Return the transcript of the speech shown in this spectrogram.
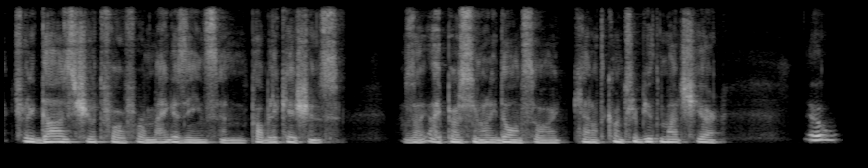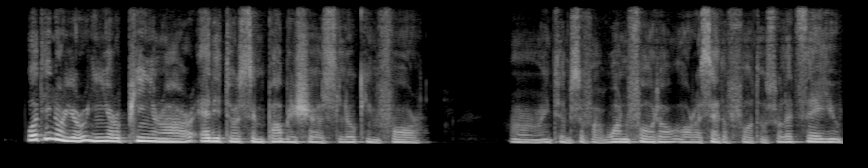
actually does shoot for, for magazines and publications. As I, I personally don't, so I cannot contribute much here. Uh, what in your in your opinion are editors and publishers looking for uh, in terms of a one photo or a set of photos? So let's say you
